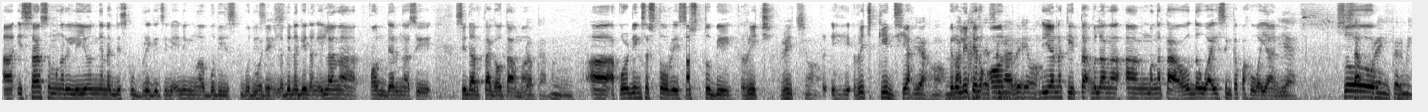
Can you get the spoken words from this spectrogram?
Ah, isa sa mga reliyon nga nagdiscover gid sini ining mga Buddhist Buddhism. Labi na gid ang ilang nga founder nga si Siddhartha Gautama. Gautama. Ah, according sa stories, used to be rich. Rich? I- rich kid siya. Yeah, oo. Pero Bata later on, sangari, oo. iya nakita bala nga ang mga tao ay sing kapahuwayan. Yes. So, Suffering per me.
